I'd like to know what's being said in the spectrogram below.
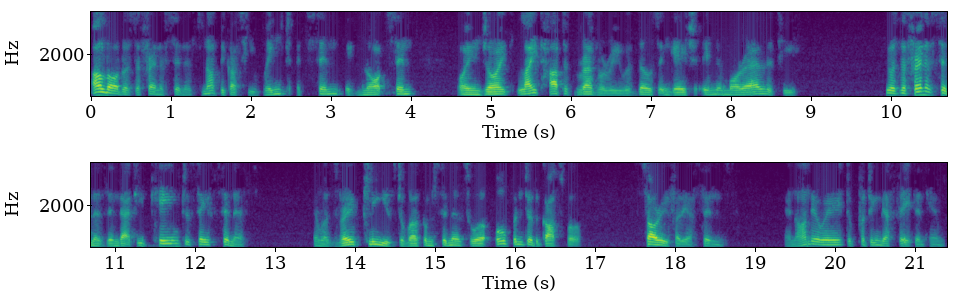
Our Lord was a friend of sinners not because he winked at sin, ignored sin, or enjoyed light hearted revelry with those engaged in immorality. He was a friend of sinners in that he came to save sinners and was very pleased to welcome sinners who were open to the gospel sorry for their sins, and on their way to putting their faith in Him.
